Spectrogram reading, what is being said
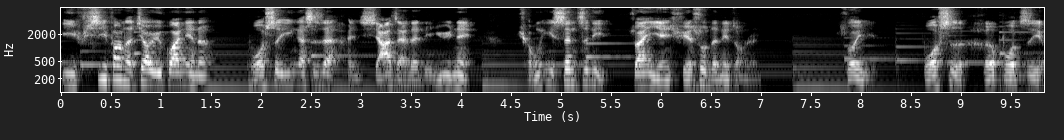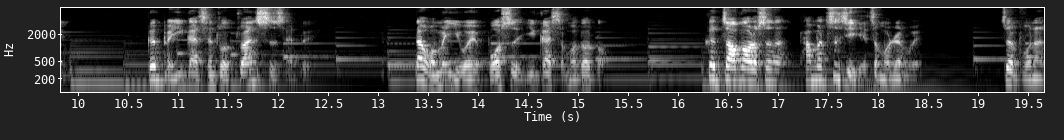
以西方的教育观念呢，博士应该是在很狭窄的领域内，穷一生之力钻研学术的那种人。所以，博士何博之有？根本应该称作专士才对。但我们以为博士应该什么都懂。更糟糕的是呢，他们自己也这么认为。政府呢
